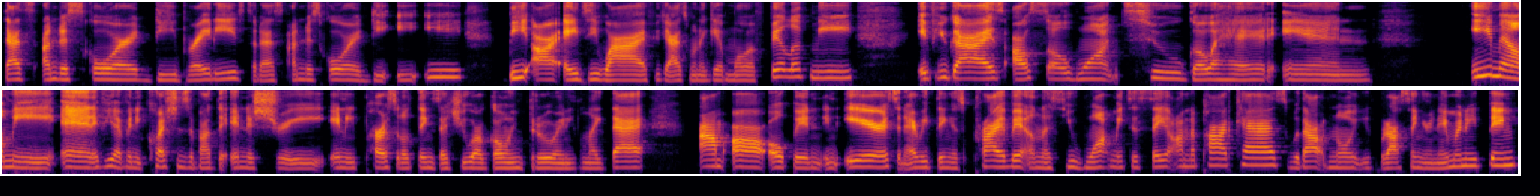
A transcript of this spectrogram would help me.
that's underscore Dee Brady. So that's underscore D E E B R A D Y. If you guys want to get more of a feel of me, if you guys also want to go ahead and email me and if you have any questions about the industry, any personal things that you are going through or anything like that, I'm all open in ears and everything is private unless you want me to say it on the podcast without knowing without saying your name or anything.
